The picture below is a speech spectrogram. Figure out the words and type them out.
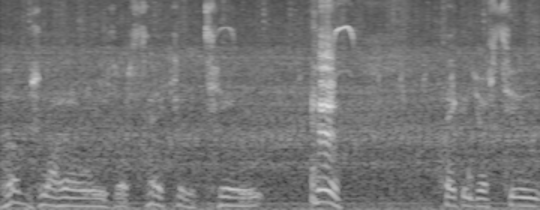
I hope it's not only just taking two, taking just two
